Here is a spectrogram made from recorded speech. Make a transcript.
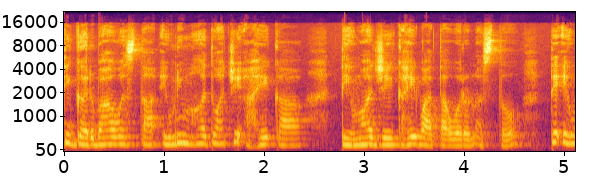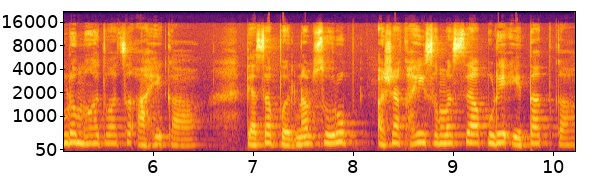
ती गर्भावस्था एवढी महत्त्वाची आहे का? तेव्हा जे काही वातावरण असतं ते एवढं महत्त्वाचं आहे का? त्याचा परिणामस्वरूप अशा काही समस्या पुढे येतात का?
